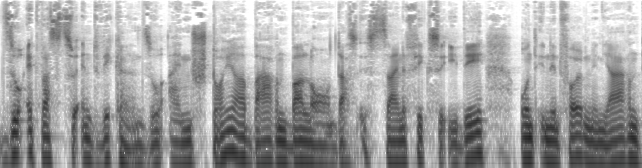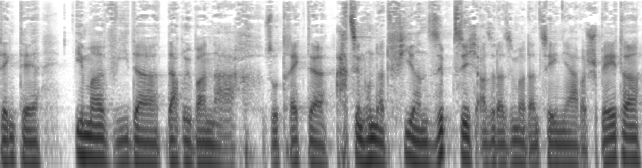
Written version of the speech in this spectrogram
so etwas zu entwickeln, so einen steuerbaren Ballon, das ist seine fixe Idee und in den folgenden Jahren denkt er immer wieder darüber nach. So trägt er 1874, also da sind wir dann zehn Jahre später,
